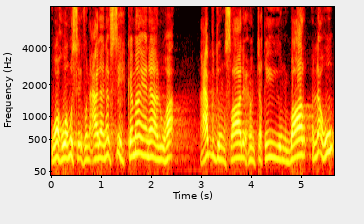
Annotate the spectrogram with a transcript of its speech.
وهو مسرف على نفسه كما ينالها عبد صالح تقي بار له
